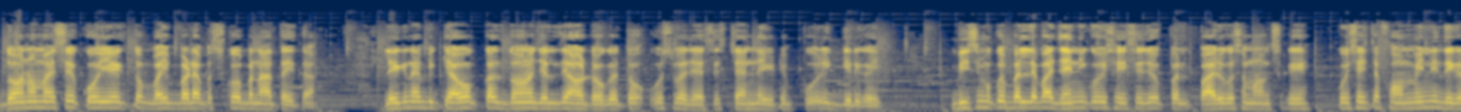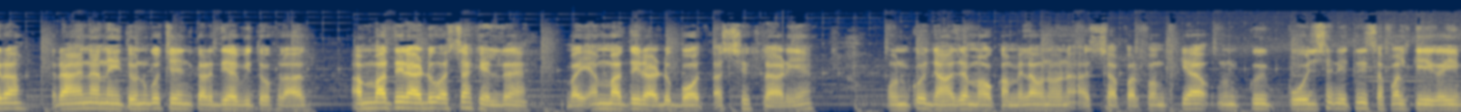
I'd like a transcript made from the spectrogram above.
दोनों में से कोई एक तो भाई बड़ा स्कोर बनाता ही था, लेकिन अभी क्या हुआ, कल दोनों जल्दी आउट हो गए तो उस वजह से चेन्नई की टीम पूरी गिर गई। बीच में कोई बल्लेबाज है नहीं, कोई सही से जो पारी को संभाल सके। कोई सही से फॉर्म में नहीं दिख रहा। रायना नहीं तो उनको चेंज कर दिया अभी तो फ़िलहाल। अम्बाती राडू अच्छा खेल रहे हैं। भाई अम्बाती राडू बहुत अच्छे खिलाड़ी हैं। उनको जहाँ जहाँ मौका मिला, उन्होंने अच्छा परफॉर्म किया। उनकी पोजीशन इतनी सफल की गई।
